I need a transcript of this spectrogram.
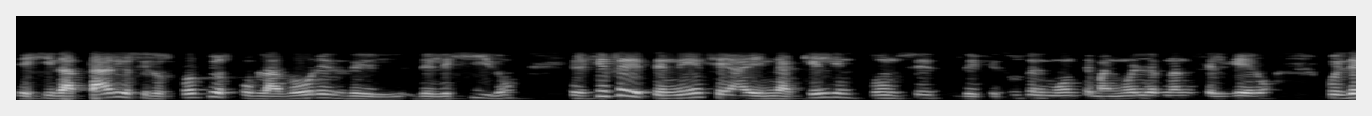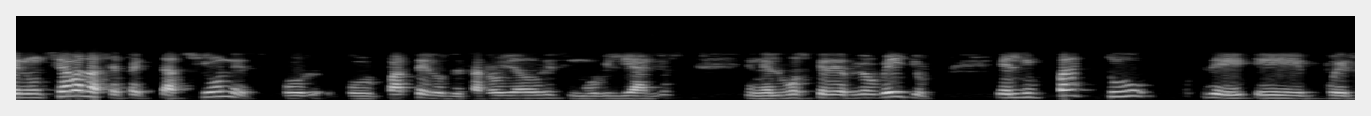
ejidatarios y los propios pobladores del, ejido, el jefe de tenencia en aquel entonces de Jesús del Monte, Manuel Hernández Elguero, pues denunciaba las afectaciones por, por parte de los desarrolladores inmobiliarios en el bosque de Río Bello el impacto de, eh, pues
